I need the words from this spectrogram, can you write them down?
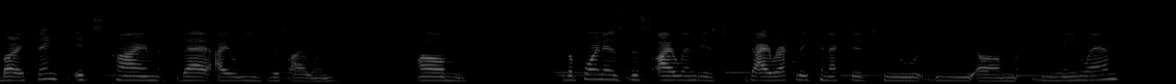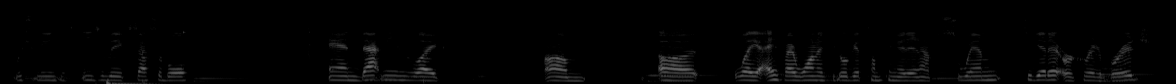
but I think it's time that I leave this island. Um, the point is, this island is directly connected to the um, the mainland, which means it's easily accessible, and that means like, um, uh, like if I wanted to go get something, I didn't have to swim to get it or create a bridge.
